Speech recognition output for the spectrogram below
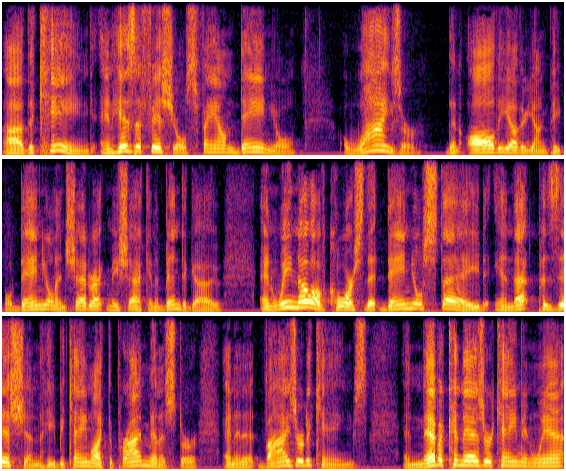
uh, the king and his officials found Daniel wiser than all the other young people Daniel and Shadrach, Meshach, and Abednego. And we know, of course, that Daniel stayed in that position. He became like the prime minister and an advisor to kings. And Nebuchadnezzar came and went.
